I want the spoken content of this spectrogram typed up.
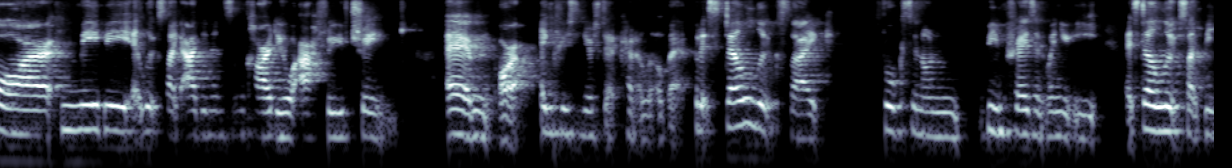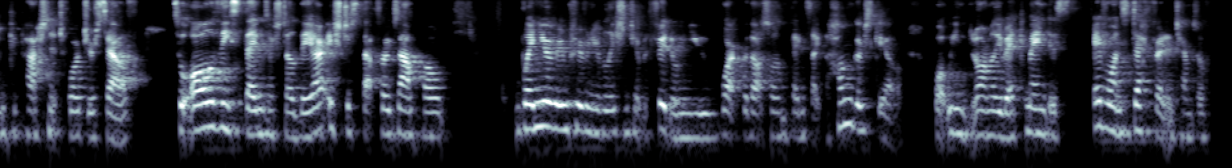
or maybe it looks like adding in some cardio after you've trained um, or increasing your step count a little bit. But it still looks like focusing on being present when you eat. It still looks like being compassionate towards yourself. So all of these things are still there. It's just that for example when you're improving your relationship with food and you work with us on things like the hunger scale what we normally recommend is everyone's different in terms of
